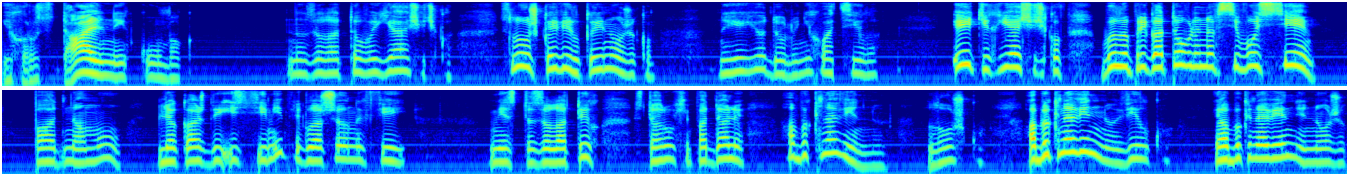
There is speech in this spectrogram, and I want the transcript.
и хрустальный кубок. Но золотого ящичка с ложкой, вилкой и ножиком на ее долю не хватило. Этих ящичков было приготовлено всего семь, по одному — для каждой из семи приглашенных фей. Вместо золотых старухи подали обыкновенную ложку, обыкновенную вилку и обыкновенный ножик.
